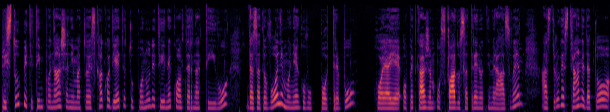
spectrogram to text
pristupiti tim ponašanjima, to jest kako djetetu ponuditi neku alternativu da zadovoljimo njegovu potrebu koja je, opet kažem, u skladu sa trenutnim razvojem, a s druge strane da to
